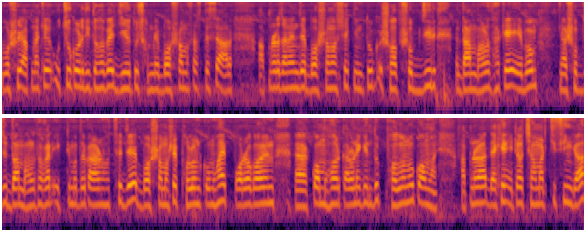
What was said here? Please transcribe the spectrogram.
অবশ্যই আপনাকে উঁচু করে দিতে হবে। যেহেতু সামনে বর্ষা মাস আসতেছে, আর আপনারা জানেন যে বর্ষা মাসে কিন্তু সব সবজির দাম ভালো থাকে এবং সবজির দাম ভালো থাকার একটি মতো কারণ হচ্ছে যে বর্ষা মাসে ফলন কম হয়, পরাগায়ন কম হওয়ার কারণে কিন্তু ফলনও কম হয়। আপনারা দেখেন, এটা হচ্ছে আমার চিচিঙ্গা।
